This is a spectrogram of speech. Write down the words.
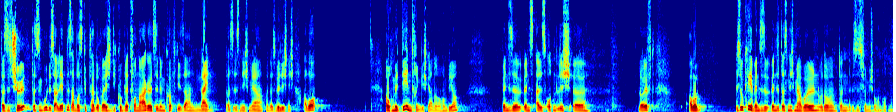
das ist schön, das ist ein gutes Erlebnis, aber es gibt halt auch welche, die komplett vernagelt sind im Kopf, die sagen, nein, das ist nicht mehr und das will ich nicht. Aber auch mit denen trinke ich gerne noch ein Bier, wenn es alles ordentlich äh, läuft. Aber ist okay, wenn sie, wenn sie das nicht mehr wollen, oder dann ist es für mich auch in Ordnung.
